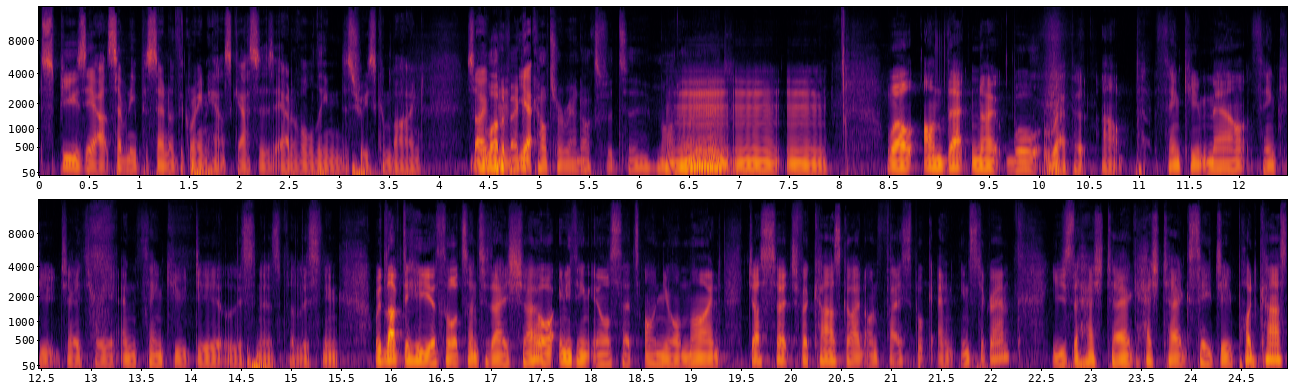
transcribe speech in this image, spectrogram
spews out 70% of the greenhouse gases out of all the industries combined. So a lot of yeah, agriculture around Oxford too. Mm, mm, mm. Well, on that note, we'll wrap it up. Thank you, Mal. Thank you, J3. And thank you, dear listeners, for listening. We'd love to hear your thoughts on today's show or anything else that's on your mind. Just search for Cars Guide on Facebook and Instagram. Use the hashtag, hashtag CG podcast,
